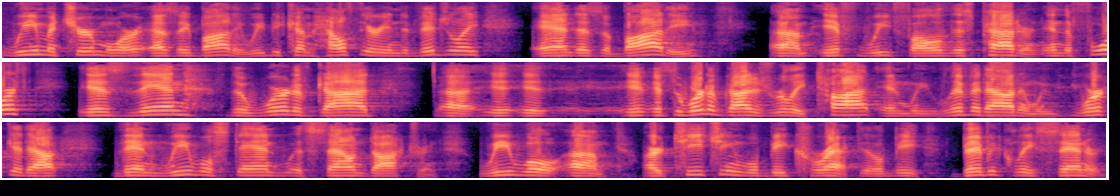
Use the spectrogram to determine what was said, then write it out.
we mature more as a body. We become healthier individually and as a body um, if we follow this pattern. And the fourth is then the Word of God. Uh, it, if the Word of God is really taught and we live it out and we work it out, then we will stand with sound doctrine. We will, um, our teaching will be correct. It'll be biblically centered.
